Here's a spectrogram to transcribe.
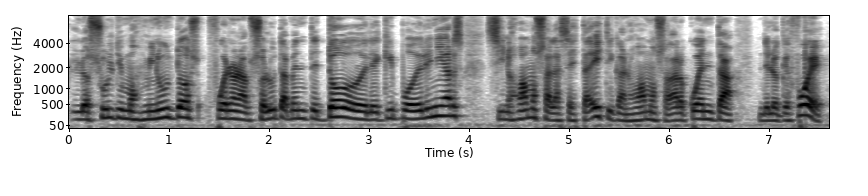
los últimos minutos fueron absolutamente todo del equipo de Liniers. Si nos vamos a las estadísticas, nos vamos a dar cuenta de lo que fue.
